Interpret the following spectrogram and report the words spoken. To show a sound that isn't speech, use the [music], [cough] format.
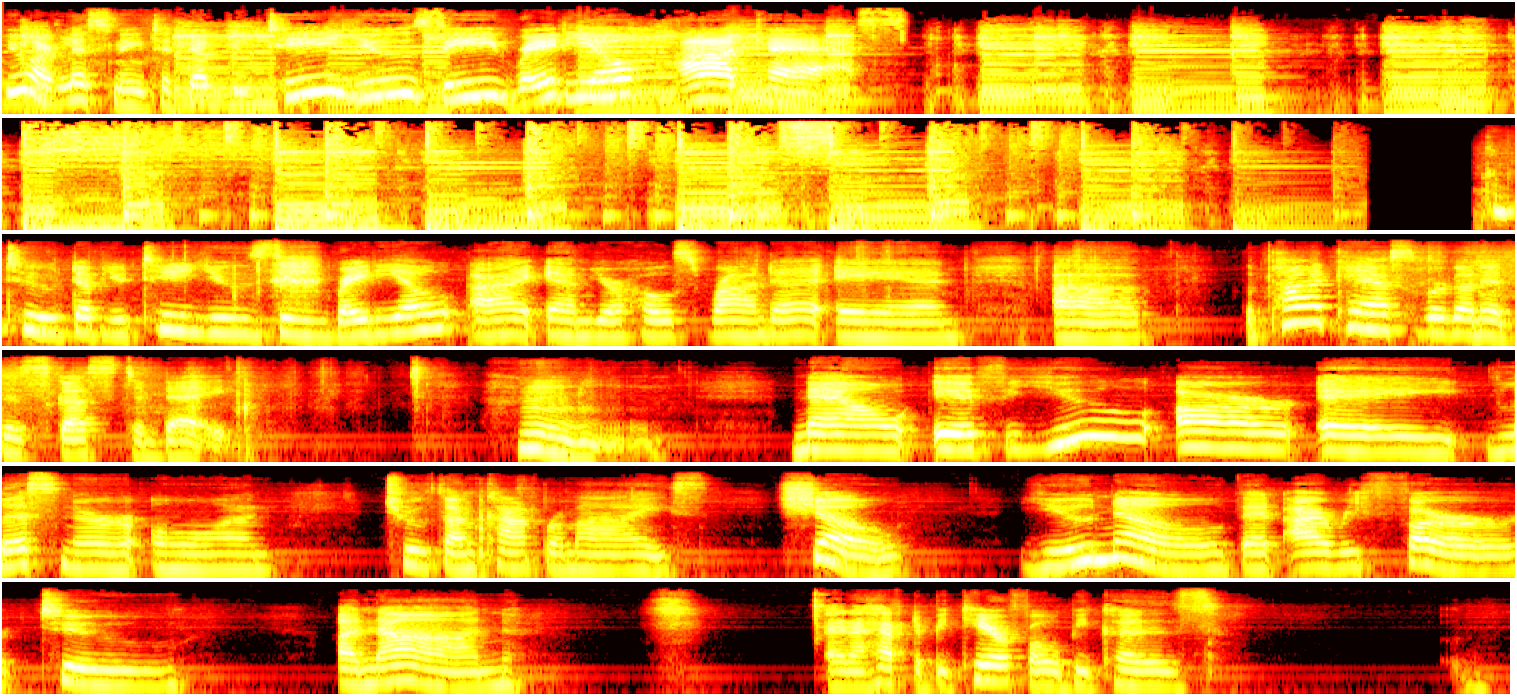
You are listening to WTUZ Radio Podcast. Welcome to WTUZ Radio. I am your host, Rhonda, and uh, the podcast we're going to discuss today. Hmm. Now, if you are a listener on Truth Uncompromised show, you know that I refer to Anon, and I have to be careful because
